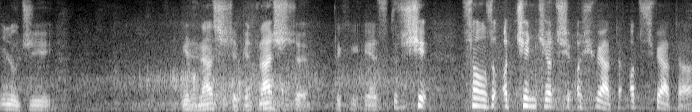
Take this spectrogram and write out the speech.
i ludzi, 11, 15 tych jest, którzy się, są z- odcięci od, od świata, od świata.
